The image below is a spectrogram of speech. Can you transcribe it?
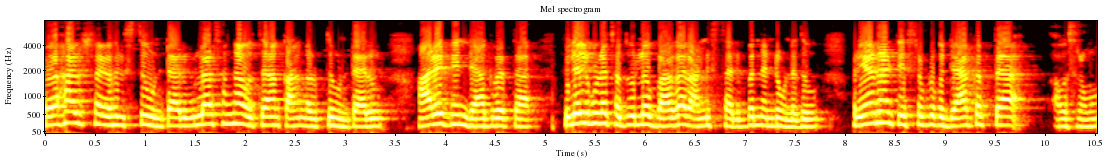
వ్యవహారాలు వ్యవహరిస్తూ ఉంటారు. ఉల్లాసంగా ఉత్సాహం కాలం గడుపుతూ ఉంటారు. ఆరోగ్యం జాగ్రత్త. పిల్లలు కూడా చదువుల్లో బాగా రాణిస్తారు. ఇబ్బంది అంటూ ఉండదు. ప్రయాణాలు చేసేటప్పుడు ఒక జాగ్రత్త అవసరము.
